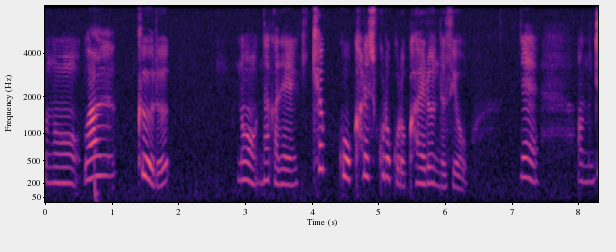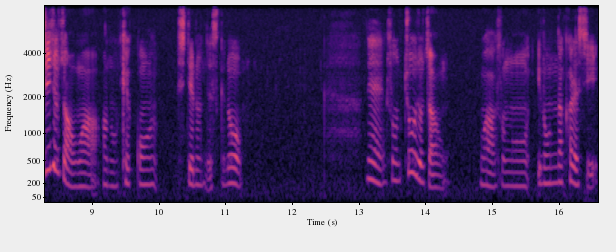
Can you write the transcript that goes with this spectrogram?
そのワンクールの中で結構彼氏コロコロ変えるんですよ。で、あの、次女ちゃんは、あの、結婚してるんですけど、で、その長女ちゃんは、その、いろんな彼氏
